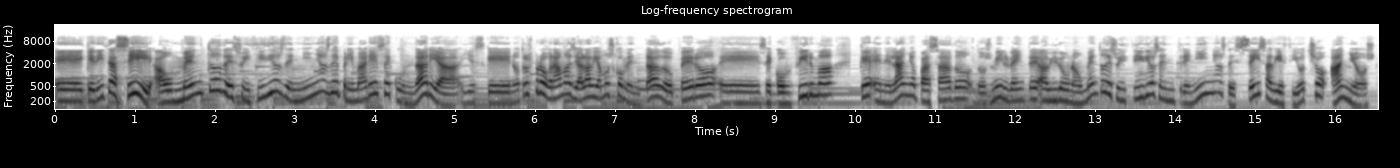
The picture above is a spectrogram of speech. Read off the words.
Eh, que dice así, aumento de suicidios de niños de primaria y secundaria. Y es que en otros programas ya lo habíamos comentado, pero eh, se confirma que en el año pasado, 2020, ha habido un aumento de suicidios entre niños de 6 a 18 años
